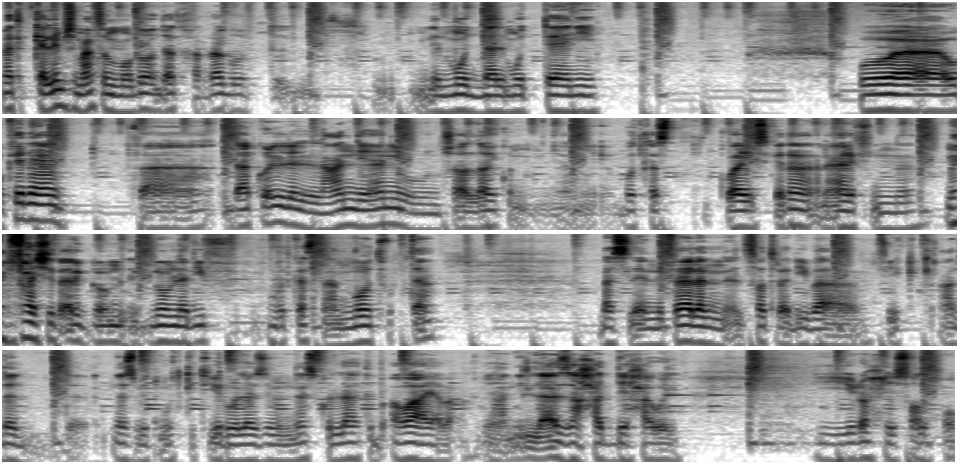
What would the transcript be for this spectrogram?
ما تتكلمش معاه في الموضوع ده تخرجه من المود ده لمود تاني. وكده يعني فده كل اللي عندي يعني وإن شاء الله يكون يعني بودكاست كويس كده أنا عارف إن ما ينفعش الجمله الجملة دي في بودكاست عن موت وبتاع بس لأن فعلا الفترة دي بقى في عدد ناس بتموت كتير ولازم الناس كلها تبقى واعية بقى. يعني اللي أذى حد يحاول يروح يصالحه.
